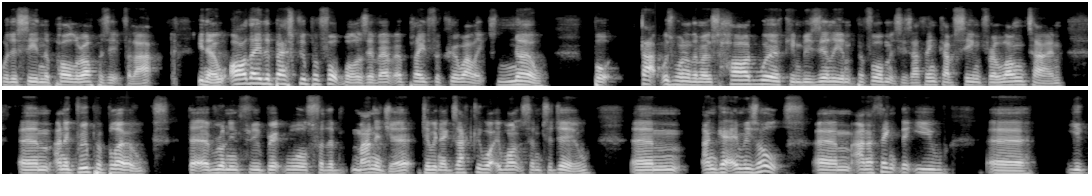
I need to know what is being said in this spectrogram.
would have seen the polar opposite for that. You know, are they the best group of footballers they've ever played for Crewe Alex? No, but that was one of the most hardworking, resilient performances I think I've seen for a long time. Um, and a group of blokes that are running through brick walls for the manager, doing exactly what he wants them to do, um, and getting results. Um, and I think that you uh, you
